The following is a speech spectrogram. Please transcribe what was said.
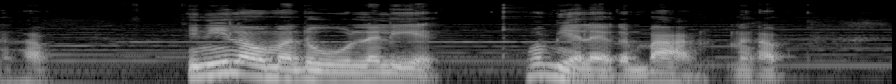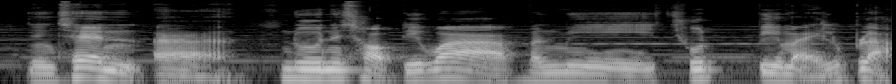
นะครับ ทีนี้เรามาดูรายละเอียด ว่ามีอะไรกันบ้างนะครับ อย่างเช่นดูในช็อปดีว่ามันมีชุดปีใหม่หรือเปล่า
